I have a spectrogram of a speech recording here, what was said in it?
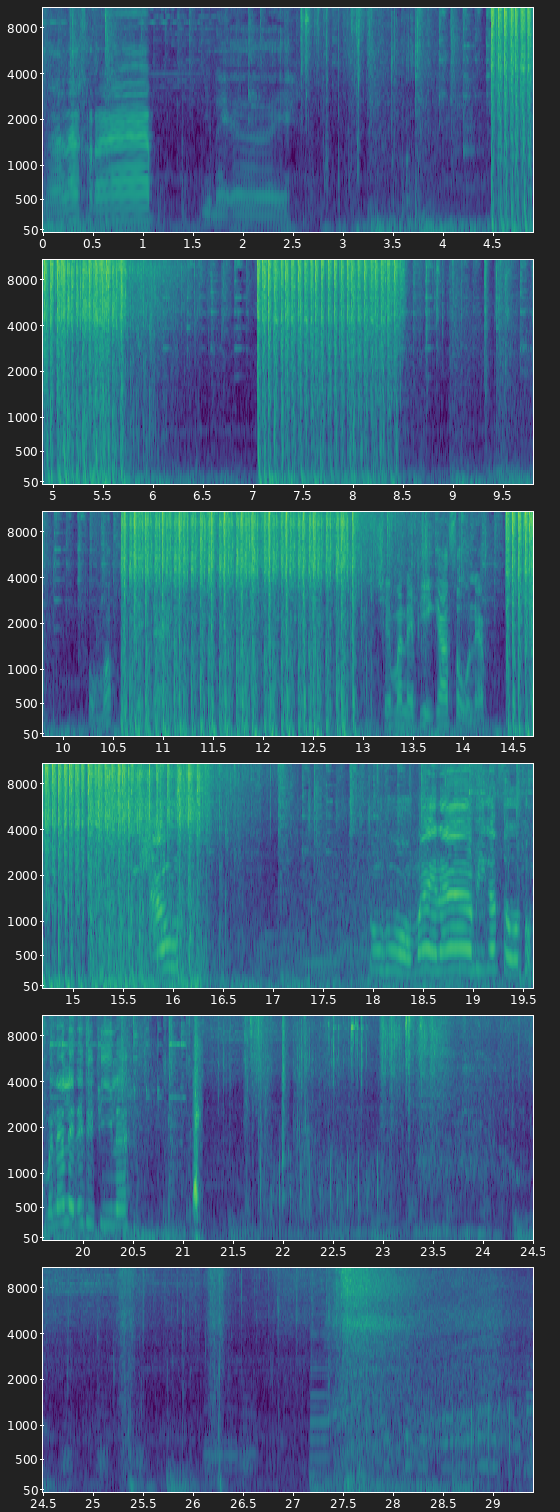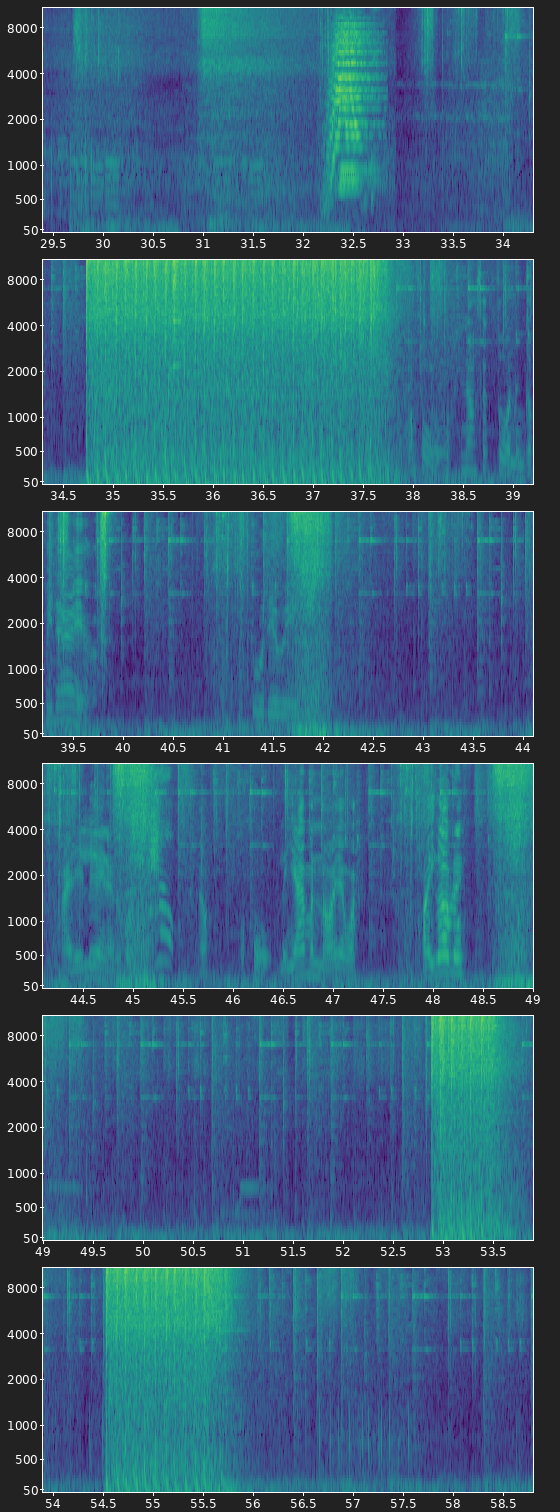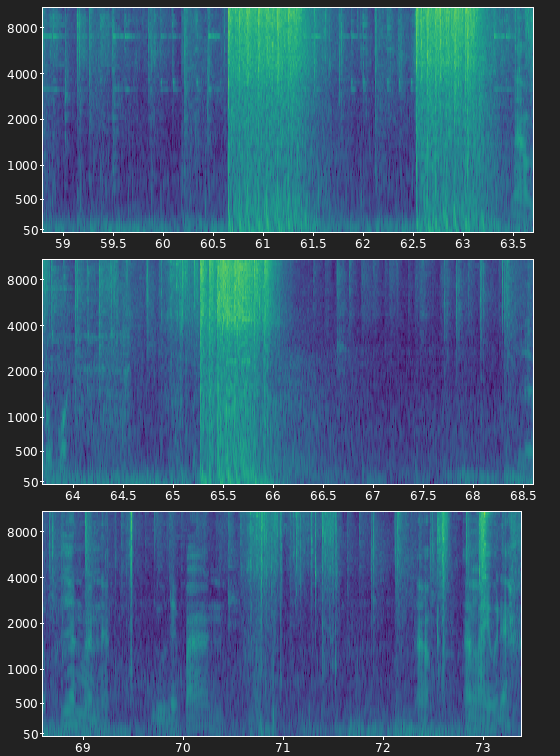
มาแล้วครับ อยู่ในเอ่ย ผมว่าผมเล่นได้นะ เชื่อมันใน P90 นะครับ เอ้า โอ้โห ไม่นะ P90 ผมไม่น่าเล่น APP เลยโอ้โหให้น้องสักตัวหนึ่งก็ไม่ได้เหรอ ตัวเดียวเองไปเรื่อยๆนะทุกคน Help! เอ้า โอ้โห ระยะมันน้อยอย่างวะ ขออีกรอบหนึงอ้าวลูกหมด เหลือเพื่อนมันนะ อยู่ในบ้าน อ้าวอะไรวะเนี่ย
